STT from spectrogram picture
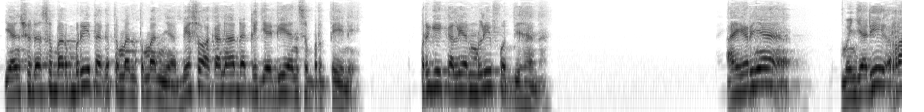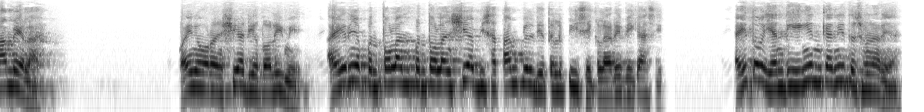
yang sudah sebar berita ke teman-temannya, besok akan ada kejadian seperti ini. Pergi kalian meliput di sana. Akhirnya menjadi rame lah. Oh ini orang Syiah didolimi. Akhirnya pentolan-pentolan Syiah bisa tampil di televisi, klarifikasi. Nah, itu yang diinginkan itu sebenarnya.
